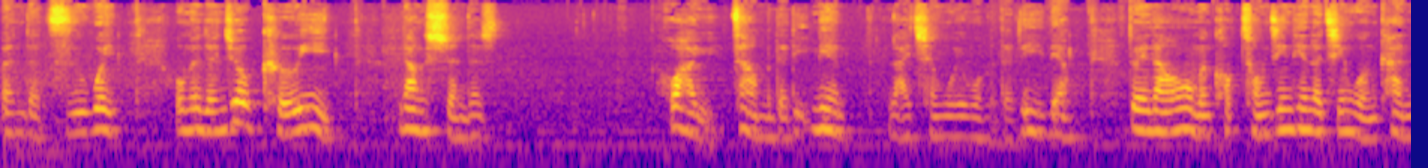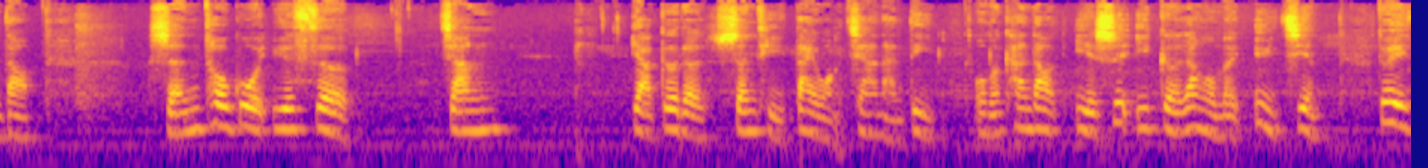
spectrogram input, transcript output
恩的滋味，我们仍旧可以让神的话语在我们的里面。来成为我们的力量，对。然后我们从今天的经文看到，神透过约瑟将雅各的身体带往迦南地。我们看到也是一个让我们预见，对，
